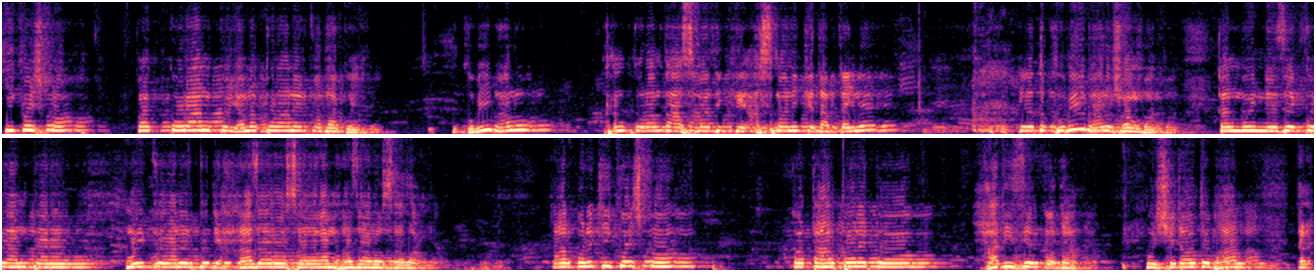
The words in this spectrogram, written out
কি কইস কোরআন কই? আমরা কোরআনের কথা কই। খুবই ভালো। কারণ কোরআন তো আসমানি আসমানি কেতাব, তাই না? এটা তো খুবই ভালো সংবাদ। কারণ মুই নিজে কোরআন পড়ো, মুই কোরআনের প্রতি হাজারো সালাম হাজারো সালাম। তারপরে কি কইস ক, তারপরে ক, হাদিসের কথা। সেটাও তো ভালো। কারণ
